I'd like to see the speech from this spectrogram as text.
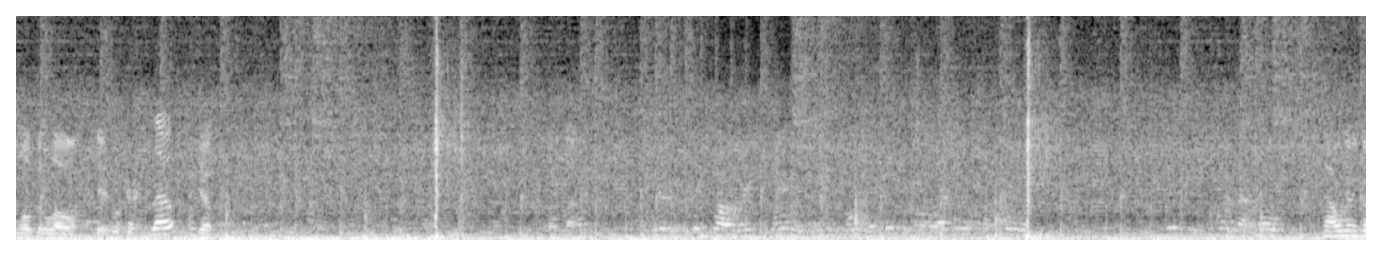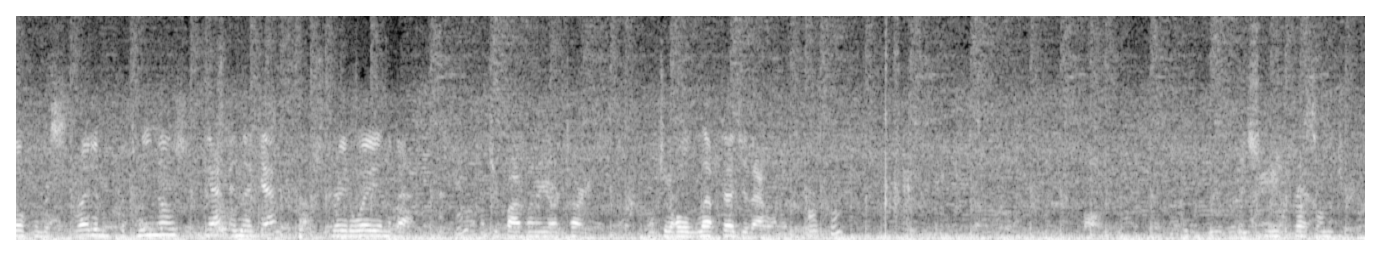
A little bit low. Yeah. Low? Yep. Now we're gonna go for this right in between those gap and that gap, straight away in the back. That's your 500 yard target. I want you to hold left edge of that one. Okay. Nice smooth press on the tree.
